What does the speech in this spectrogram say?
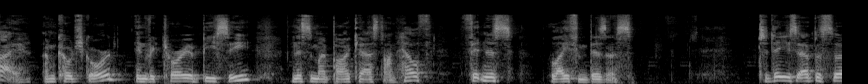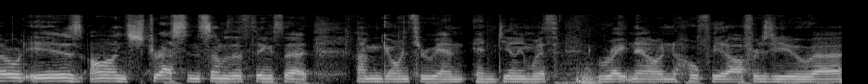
Hi, I'm Coach Gord in Victoria, BC, and this is my podcast on health, fitness, life, and business. Today's episode is on stress and some of the things that I'm going through and, and dealing with right now, and hopefully it offers you uh,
